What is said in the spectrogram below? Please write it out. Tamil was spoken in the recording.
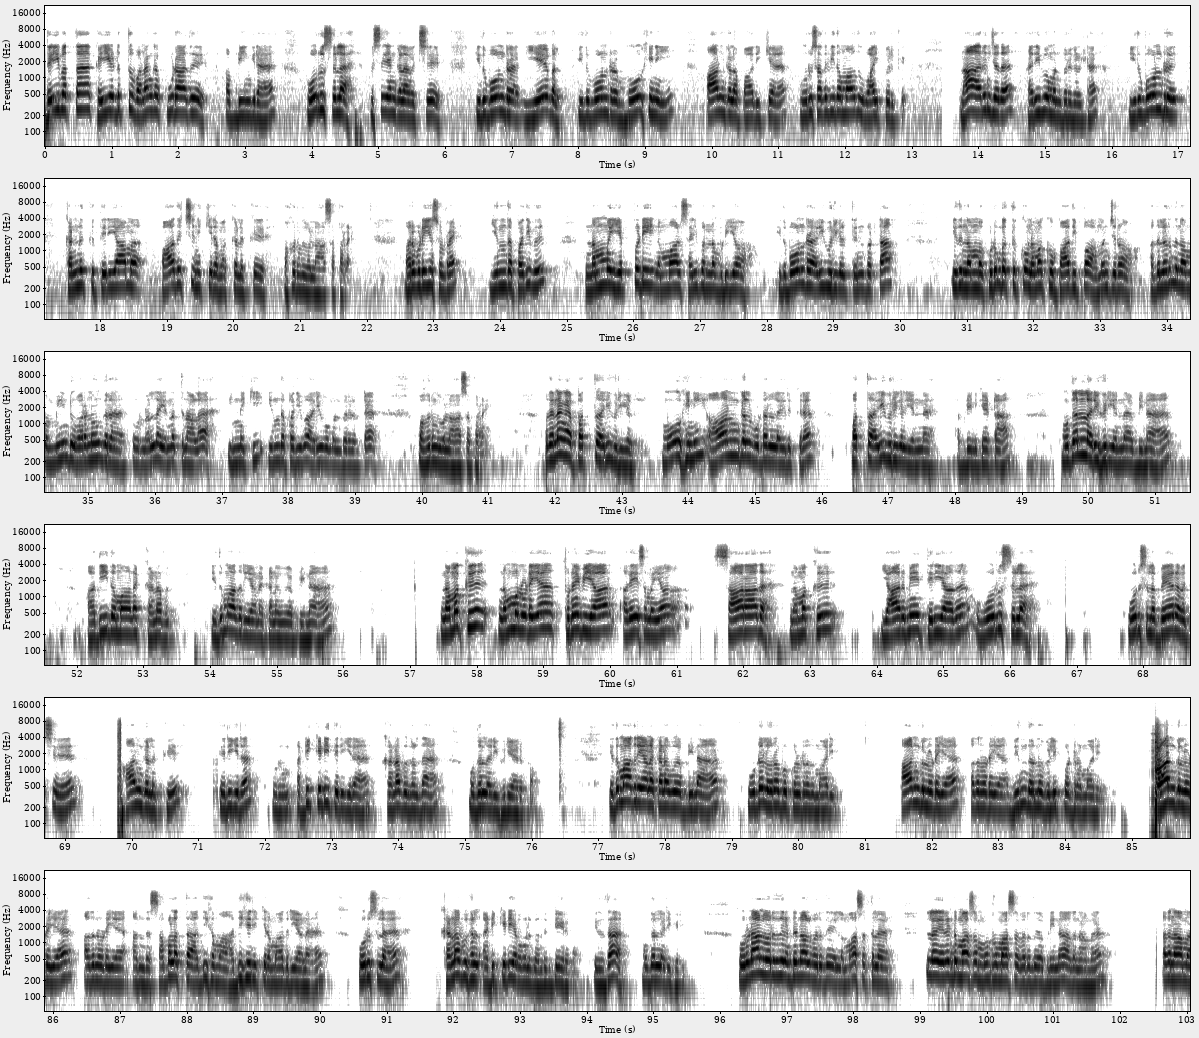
தெய்வத்தை கையெடுத்து வணங்கக்கூடாது அப்படிங்கிற ஒரு சில விஷயங்களை வச்சு இது போன்ற ஏவல் இது போன்ற மோகினி ஆண்களை பாதிக்க ஒரு சதவீதமாவது வாய்ப்பு இருக்குது நான் அறிஞ்சதை அறிவு நண்பர்கள்ட்ட இது போன்று கண்ணுக்கு தெரியாமல் பாதிச்சு நிற்கிற மக்களுக்கு பகிர்ந்து கொள்ள ஆசைப்பட்றேன். மறுபடியும் சொல்கிறேன் இந்த பதிவு நம்மை எப்படி நம்மால் சரி பண்ண முடியும் இது போன்ற அறிகுறிகள் தென்பட்டால் இது நம்ம குடும்பத்துக்கும் நமக்கும் பாதிப்பாக அமைஞ்சிடும் அதிலிருந்து நம்ம மீண்டு வரணுங்கிற ஒரு நல்ல எண்ணத்தினால இன்னைக்கு இந்த பதிவை அறிவு நண்பர்கள்ட்ட பகிர்ந்து கொள்ள ஆசைப்பட்றேன். அது என்னங்க? பத்து அறிகுறிகள். மோகினி ஆண்கள் உடலில் இருக்கிற பத்து அறிகுறிகள் என்ன அப்படின்னு கேட்டால் முதல் அறிகுறி என்ன அப்படின்னா அதீதமான கனவு. எது மாதிரியான கனவு அப்படின்னா நமக்கு நம்மளுடைய துணைவியார் அதே சமயம் சாராத நமக்கு யாருமே தெரியாத ஒரு சில ஒரு சில பேரை வச்சு ஆண்களுக்கு தெரிகிற ஒரு அடிக்கடி தெரிகிற கனவுகள் தான் முதல் அறிகுறியாக இருக்கும். எது மாதிரியான கனவு அப்படின்னா உடல் உறவு கொள்வது மாதிரி ஆண்களுடைய அதனுடைய விந்தணு வெளிப்படுற மாதிரி. ஆண்களுடைய அதனுடைய அந்த சபலத்தை அதிகமாக அதிகரிக்கிற மாதிரியான ஒரு சில கனவுகள் அடிக்கடி அவங்களுக்கு வந்துக்கிட்டே இருக்கும். இதுதான் முதல் அறிகுறி. ஒரு நாள் வருது ரெண்டு நாள் வருது இல்லை மாசத்துல இல்லை இரண்டு மாதம் மூன்று மாதம் வருது அப்படின்னா அதை நாம் அதை நாம்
